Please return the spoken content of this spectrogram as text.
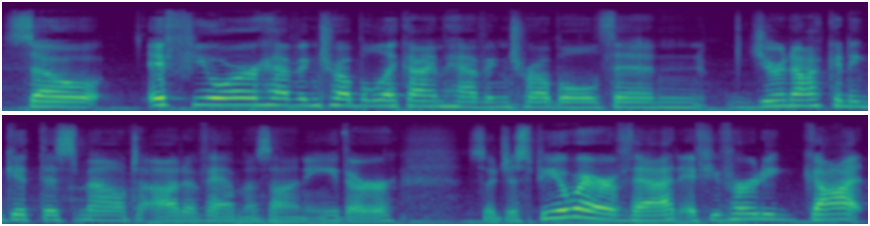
So if you're having trouble like I'm having trouble, then you're not going to get this mount out of Amazon either. So just be aware of that. If you've already got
